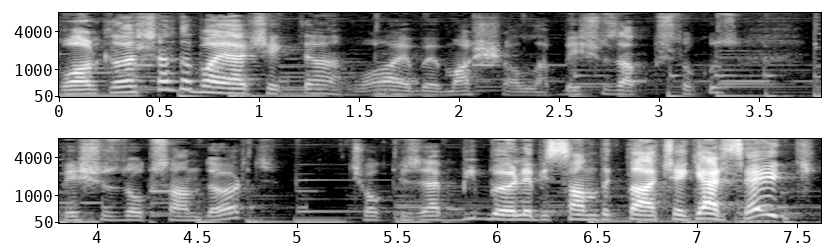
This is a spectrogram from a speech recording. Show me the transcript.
Bu arkadaşlar da bayağı çekti ha. Vay be maşallah. 569, 594. Çok güzel. Bir böyle bir sandık daha çekersek.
